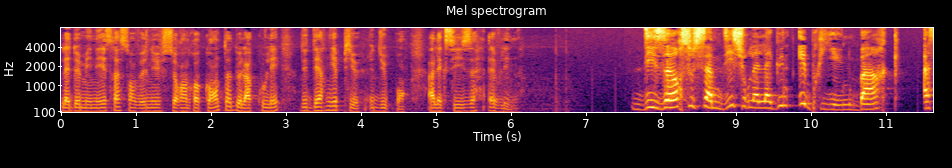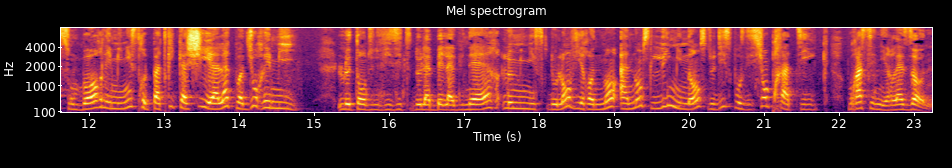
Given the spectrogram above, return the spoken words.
Les deux ministres sont venus se rendre compte de la coulée du dernier pieu du pont. Alexise Evelyne. 10 heures ce samedi sur la lagune ébriée une barque. À son bord, les ministres Patrick Hachi et Alaquadio Rémy. Le temps d'une visite de la baie lagunaire, le ministre de l'Environnement annonce l'imminence de dispositions pratiques pour assainir la zone.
